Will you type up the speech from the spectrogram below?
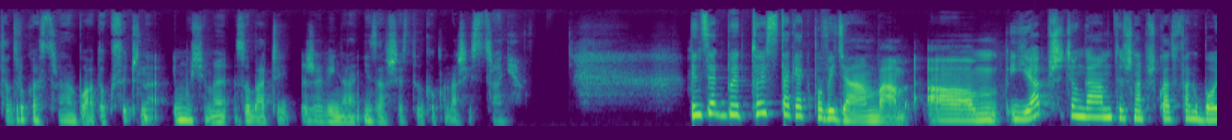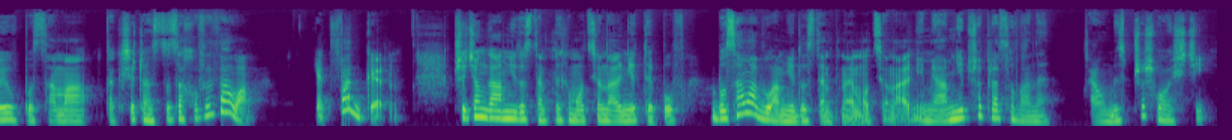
ta druga strona była toksyczna i musimy zobaczyć, że wina nie zawsze jest tylko po naszej stronie. Więc jakby to jest tak, jak powiedziałam Wam. Um, ja przyciągałam też na przykład fuckboyów, bo sama tak się często zachowywałam. Jak fuckgirl. Przyciągałam niedostępnych emocjonalnie typów, bo sama byłam niedostępna emocjonalnie. Miałam nieprzepracowane traumy z przeszłości.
